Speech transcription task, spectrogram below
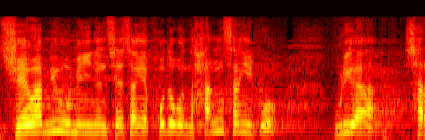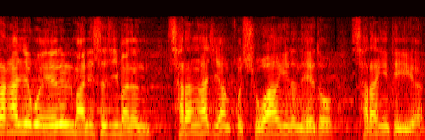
죄와 미움이 있는 세상에 고독은 항상 있고 우리가 사랑하려고 애를 많이 쓰지만은 사랑하지 않고 좋아하기는 해도 사랑이 되기가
